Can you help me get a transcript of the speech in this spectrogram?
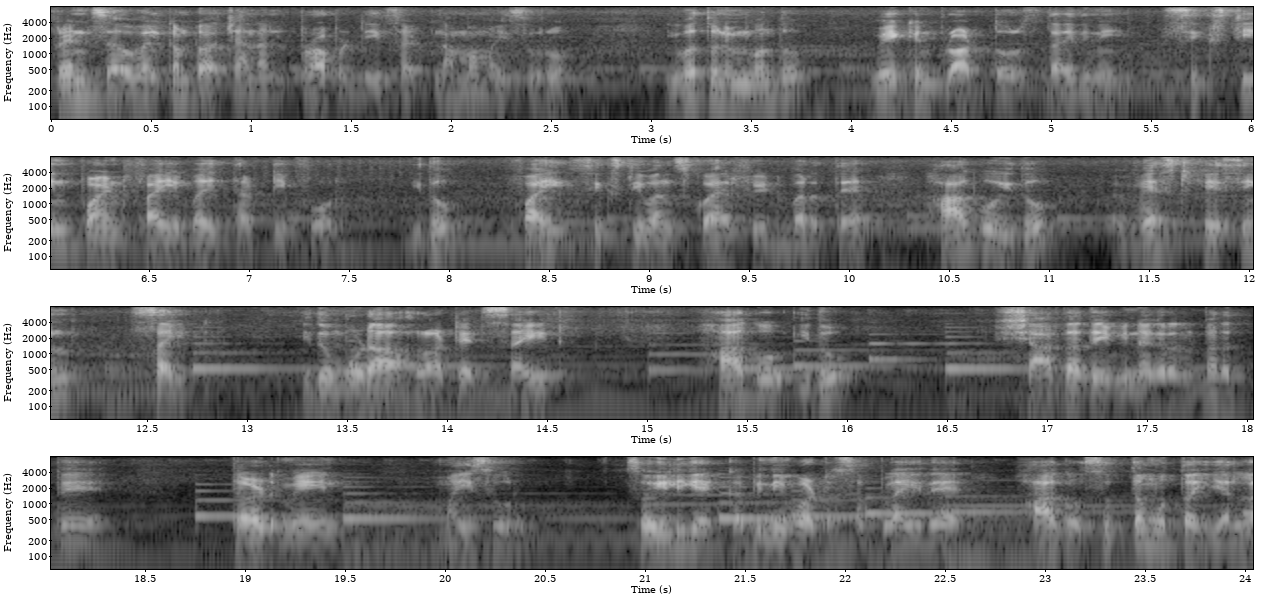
ಫ್ರೆಂಡ್ಸ್ ವೆಲ್ಕಮ್ ಟು ಆ channel properties at Namma Mysuru ಇವತ್ತು ನಿಮಗೊಂದು ವೇಕೆಂಟ್ ಪ್ಲಾಟ್ ತೋರಿಸ್ತಾ ಇದ್ದೀನಿ. Sixteen point five by thirty four ಇದು five sixty one square feet ಬರುತ್ತೆ. ಹಾಗೂ ಇದು ವೆಸ್ಟ್ ಫೇಸಿಂಗ್ ಸೈಟ್ ಇದು ಮುಡಾ ಅಲಾಟೆಡ್ ಸೈಟ್ ಹಾಗೂ ಇದು ಶಾರದಾದೇವಿ ನಗರಲ್ಲಿ ಬರುತ್ತೆ. ಥರ್ಡ್ ಮೇನ್ ಮೈಸೂರು ಸೊ ಇಲ್ಲಿಗೆ ಕಬಿನಿ ವಾಟರ್ ಸಪ್ಲೈ ಇದೆ. ಹಾಗೂ ಸುತ್ತಮುತ್ತ ಎಲ್ಲ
